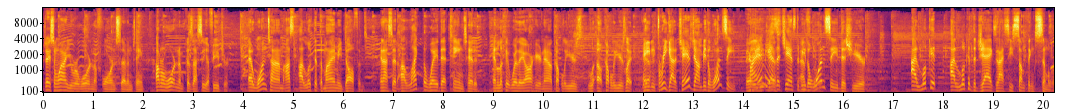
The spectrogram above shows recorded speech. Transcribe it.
Jason, why are you rewarding a four and seven team? I'm rewarding them because I see a future. At one time, I, I looked at the Miami Dolphins and I said, I like the way that team's headed. And look at where they are here now, a couple of years, a couple of years later. Eight and three got a chance, John, to be the one seed. Miami has a chance to be absolutely. the one seed this year. I look at I look at the Jags and I see something similar.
